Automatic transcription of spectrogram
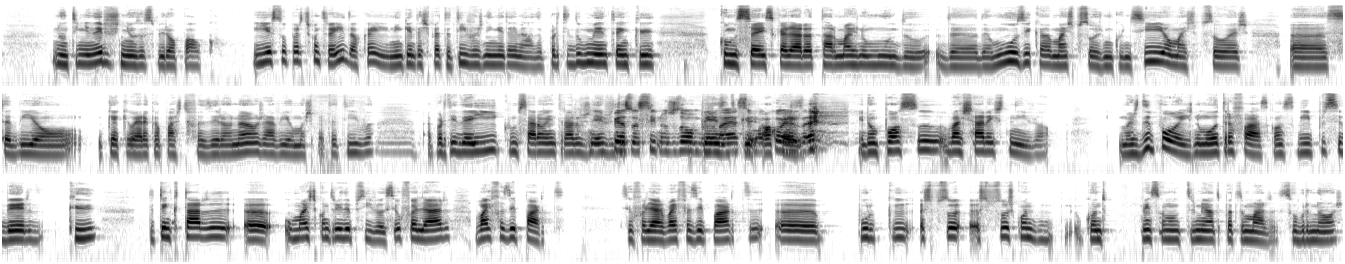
não tinha nervos nenhums a subir ao palco. E ia super descontraído, ok? Ninguém tem expectativas, ninguém tem nada. A partir do momento em que comecei, se calhar, a estar mais no mundo da, da música, mais pessoas me conheciam, mais pessoas uh, sabiam o que é que eu era capaz de fazer ou não, já havia uma expectativa. A partir daí começaram a entrar os nervos. O peso de, assim nos ombros, não é? Assim uma okay, coisa. Eu não posso baixar este nível. Mas depois, numa outra fase, consegui perceber que eu tenho que estar uh, o mais contraída possível. Se eu falhar, vai fazer parte. Se eu falhar, vai fazer parte, uh, porque as pessoas, as pessoas quando, quando pensam num determinado patamar sobre nós,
